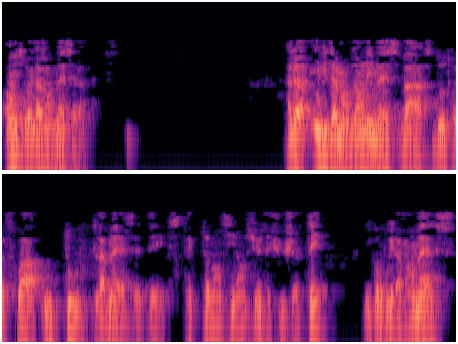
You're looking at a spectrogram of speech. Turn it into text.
entre l'avant-messe et la messe. Alors, évidemment, dans les messes basses d'autrefois, où toute la messe était strictement silencieuse et chuchotée, y compris l'avant-messe,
